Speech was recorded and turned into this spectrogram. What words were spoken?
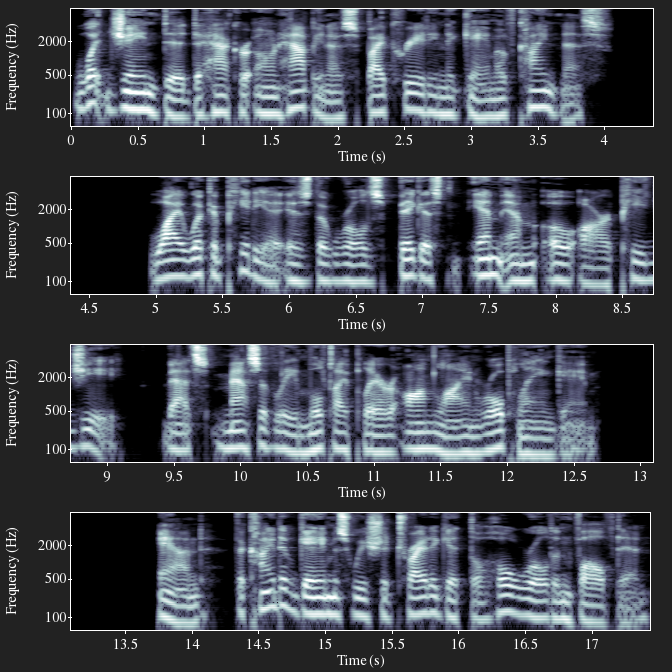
What Jane did to hack her own happiness by creating a game of kindness why Wikipedia is the world's biggest MMORPG, that's massively multiplayer online role playing game, and the kind of games we should try to get the whole world involved in.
